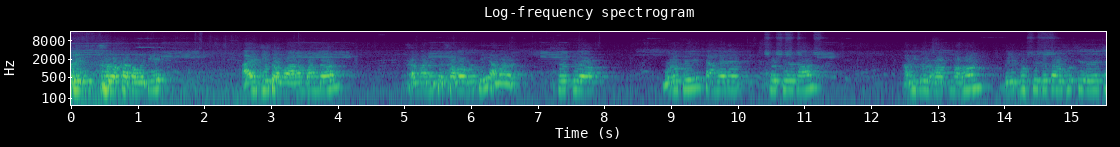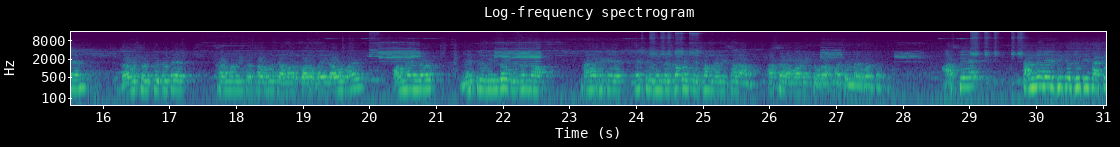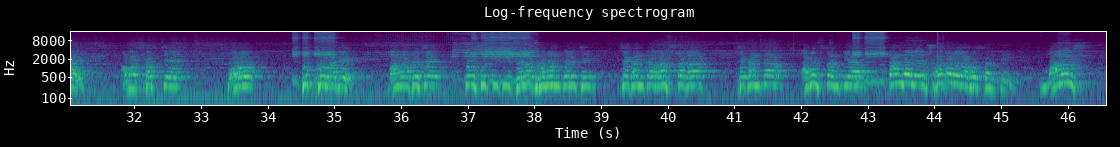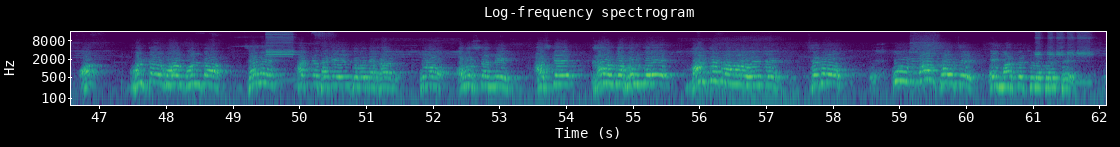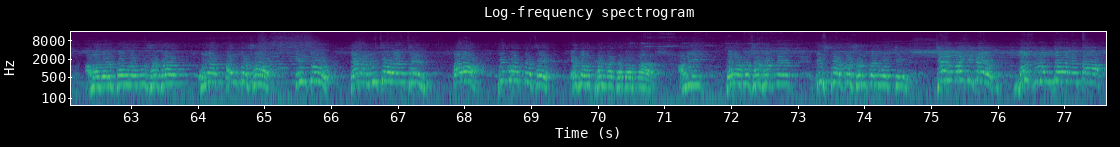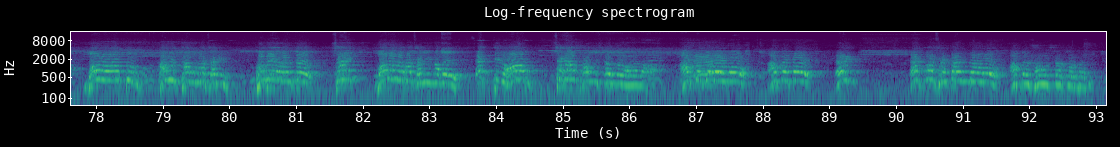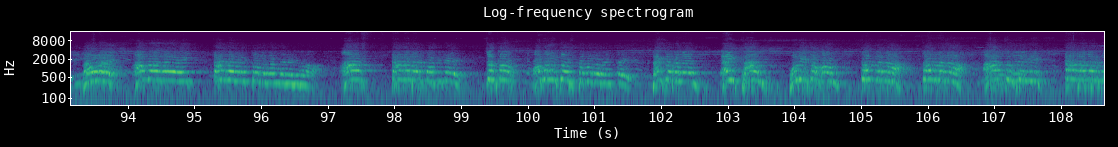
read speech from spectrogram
সুরক্ষা কমিটির আয়োজিত মানববন্ধন সম্মানিত সভাপতি, আমার শ্রদ্ধেয় মুরব্বী, টাঙ্গাইলের শ্রদ্ধেয় নাম হামিদুল হক মোহন। বীর মুক্তিযোদ্ধা উপস্থিত রয়েছেন। ব্যবসৈক্য সম্মানিত সভাপতি আমার বড় ভাই রাহু ভাই, অন্যান্য নেতৃবৃন্দ, বিভিন্ন থানা থেকে নেতৃবৃন্দ, সকলকে সংগ্রামী সালাম। আসসালামু আলাইকুম রহমতুল্লাহ বরকাত আজকে টাঙ্গাইলের দিকে যদি তাকাই, আমার সবচেয়ে বড় দুঃখ লাগে, বাংলাদেশে চৌষট্টিটি জেলা ভ্রমণ করেছি, সেখানকার রাস্তাঘাট, সেখানকার অবস্থান কি আর টাঙ্গাইলের সদরের অবস্থান কি? মানুষ ঘণ্টার পর ঘণ্টা জ্যামে আটকে থাকে, এইগুলো দেখার কোনো অবস্থান নেই। আজকে খাল দখল করে মার্কেট বানানো হয়েছে, সেগুলো চলছে এই মার্কেটগুলো করেছে। আমাদের পৌর প্রশাসক, উনি অত্যন্ত সৎ। কিন্তু যারা নিচে রয়েছেন, তারা কি করতেছে? এগুলো খেয়াল রাখা দরকার। আমি জেলা প্রশাসকের দৃষ্টি আকর্ষণ করে বলছি যে মাটিতে মজলুম দল নেতা মৌলানা আব্দুল হামিদ খান মাছানি ঘুমিয়ে রয়েছে। সেই মৌলানা মাছানির নামে একটি হল সেটা সংস্কার করা হবে না। আপনাকে বলব আপনাকে এই এক মাসের টাইম দেওয়া হলো আপনি সংস্কার করবেন তাহলে আমরা এই টাঙ্গালের জনগণ মেনে নিব না। আর টাঙ্গালের মাটিতে যত অবৈধ স্থাপনা রয়েছে ভেঙে ফেলেন এই খাল ভূমি দখল চলবে না চলবে না। আর যদি টাঙ্গালের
